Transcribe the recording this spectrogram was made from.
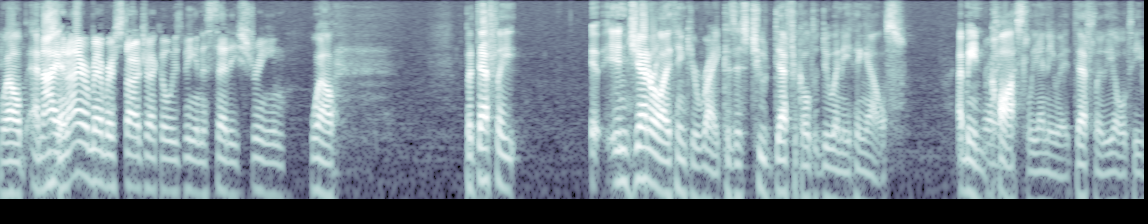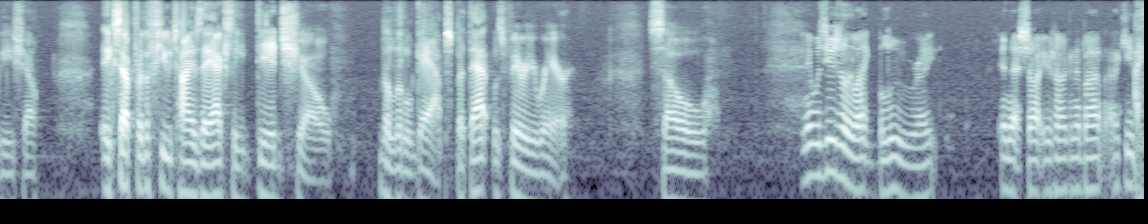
Well, and I, and I remember Star Trek always being a steady stream. Well, but definitely, in general, I think you're right because it's too difficult to do anything else. I mean, Right. costly anyway. Definitely the old TV show, except for the few times they actually did show the little gaps, but that was very rare. So And it was usually like blue, right? In that shot you're talking about, I keep I,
